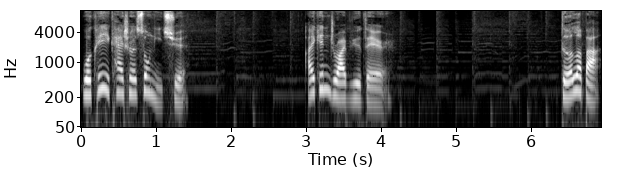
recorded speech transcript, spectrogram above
我可以开车送你去。I can drive you there. 得了吧，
